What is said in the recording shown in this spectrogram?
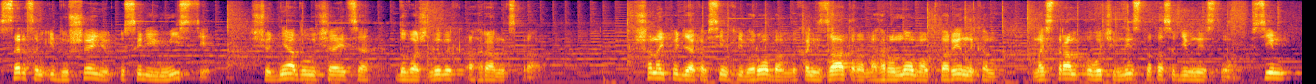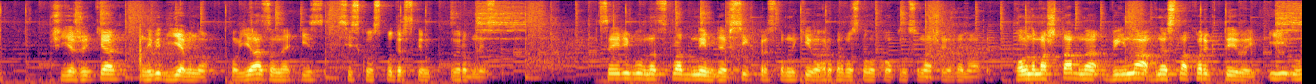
серцем і душею у селі в місті щодня долучається до важливих аграрних справ. Шана й подяка всім хліборобам, механізаторам, агрономам, тваринникам, майстрам овочівництва та садівництва, всім, чиє життя невід'ємно пов'язане із сільськогосподарським виробництвом. Цей рік був надскладним для всіх представників агропромислового комплексу нашої громади. Повномасштабна війна внесла корективи і у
